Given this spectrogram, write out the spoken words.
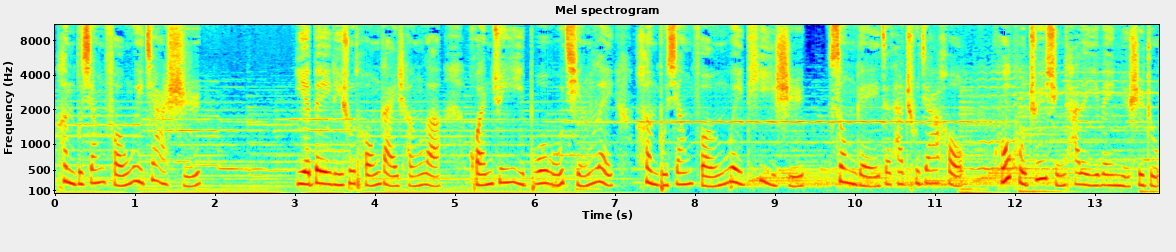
恨不相逢未嫁时”，也被李叔同改成了“还君一波无情泪，恨不相逢未剃时”，送给在他出家后。苦苦追寻他的一位女施主，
